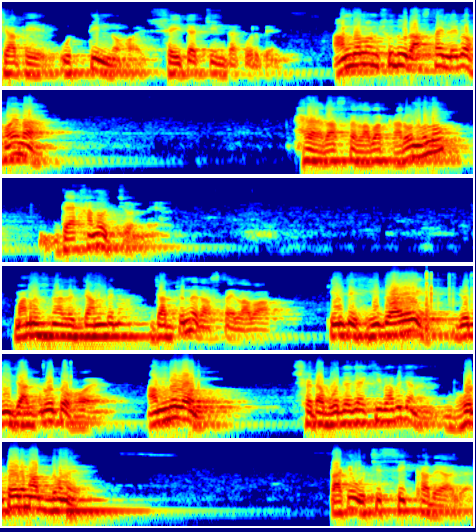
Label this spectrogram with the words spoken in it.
যাতে উত্তীর্ণ হয়, সেইটা চিন্তা করবেন। আন্দোলন শুধু রাস্তায় লেবে হয় না। হ্যাঁ রাস্তা লাবার কারণ হলো দেখানোর জন্যে। মানুষ নাহলে জানবে না, যার জন্য রাস্তায় লাভা। কিন্তু হৃদয়ে যদি জাগ্রত হয়, আন্দোলন, সেটা বোঝা যায় কীভাবে জানেন? ভোটের মাধ্যমে তাকে উচিত শিক্ষা দেওয়া যায়।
